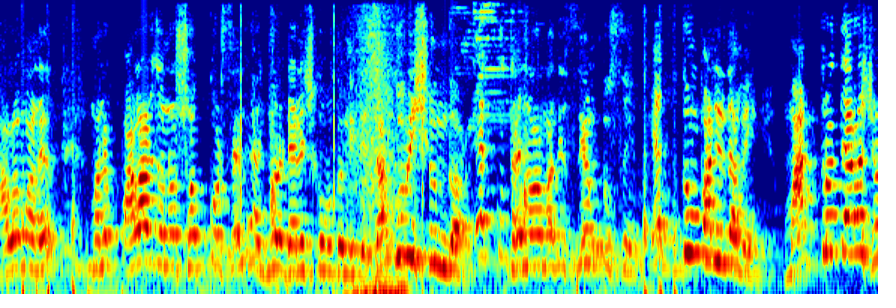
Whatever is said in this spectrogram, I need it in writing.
ভালো মানের মানে পালার জন্য সব করছেন একবার ড্যানিশ কবুতর নিতে চান। খুবই সুন্দর, এক কথায় নর্মাদি সেম টু সেম একদম পানির দামে। মাত্র তেরোশো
